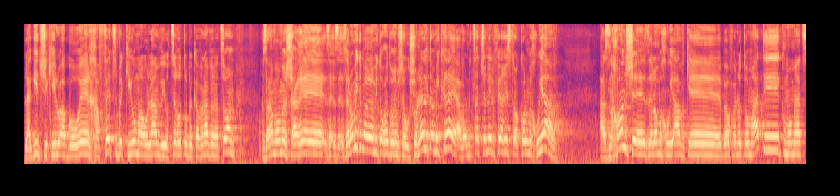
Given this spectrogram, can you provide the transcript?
להגיד שכאילו הבורא חפץ בקיום העולם ויוצר אותו בכוונה ורצון אז הרמב"ם אומר שהרי זה, זה, זה לא מתברר מתוך הדברים שלו, הוא שולל את המקרה, אבל מצד שני לפי אריסטו הכל מחויב אז נכון שזה לא מחויב באופן אוטומטי כמו, מהצ...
